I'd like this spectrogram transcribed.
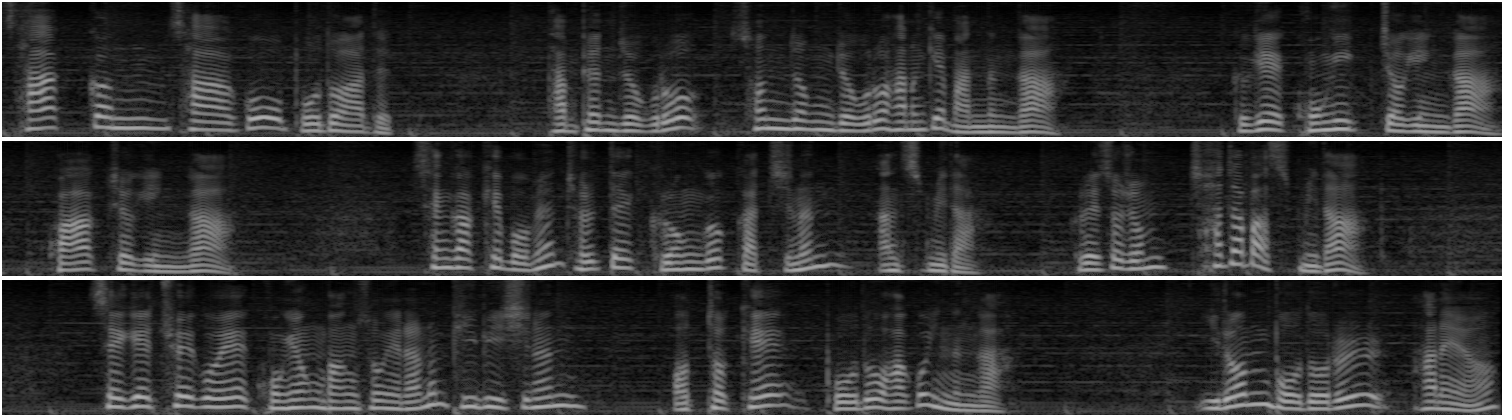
사건 사고 보도하듯 단편적으로 선정적으로 하는 게 맞는가? 그게 공익적인가, 과학적인가 생각해 보면 절대 그런 것 같지는 않습니다. 그래서 좀 찾아봤습니다. 세계 최고의 공영방송이라는 BBC는 어떻게 보도하고 있는가? 이런 보도를 하네요.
